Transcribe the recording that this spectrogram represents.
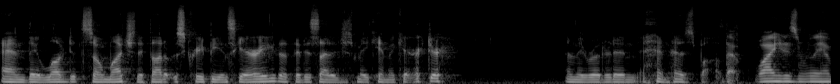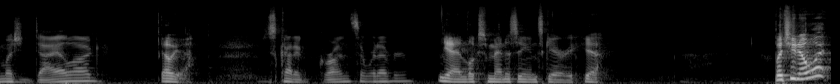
and they loved it so much they thought it was creepy and scary that they decided to just make him a character, and they wrote it in and as Bob. Is that why he doesn't really have much dialogue? Oh yeah, Just kind of grunts or whatever. yeah, and looks menacing and scary. Yeah. But you know what?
